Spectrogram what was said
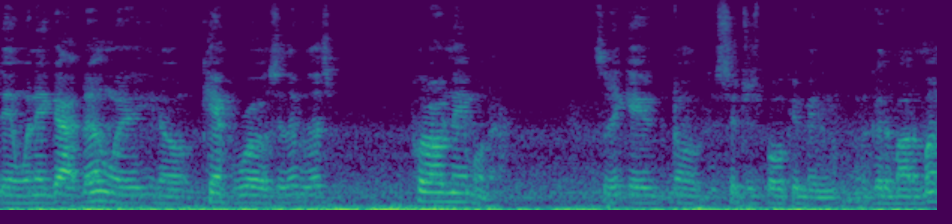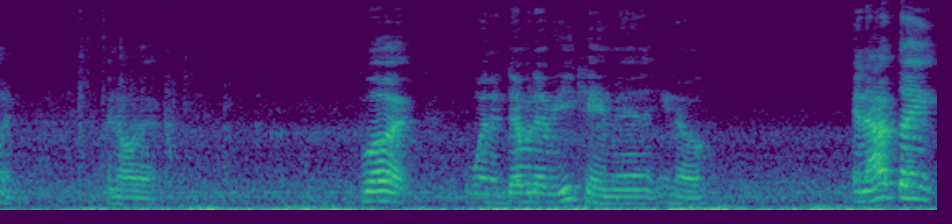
Then when they got done with it, you know, Camp World said, Let me, let's put our name on there. So they gave you know the Citrus Bowl committee a good amount of money and all that. But when the WWE came in, you know, and I think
